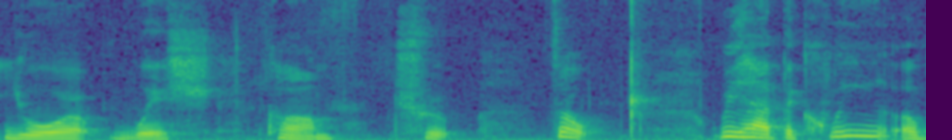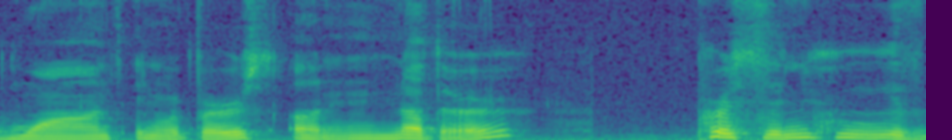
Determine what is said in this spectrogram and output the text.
your wish come true? So, We have the Queen of Wands in reverse, another person who is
